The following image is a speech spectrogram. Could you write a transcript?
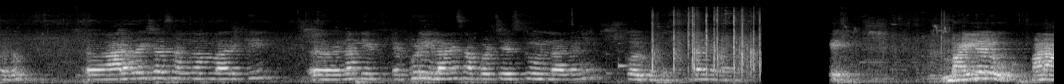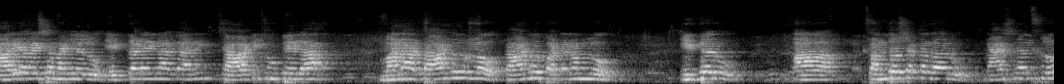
ఆ, ఆరవైశ్య సంఘం వారికి నన్ను ఎప్పుడు ఇలానే సపోర్ట్ చేస్తూ ఉండాలని కోరుకుంటున్నాను. ధన్యవాదాలు. మహిళలు మన ఆర్యవేశ మహిళలు ఎక్కడైనా కానీ చాటి చూపేలా మన తాండూరులో తాండూరు పట్టణంలో ఇద్దరు ఆ సంతోషక్క గారు నేషనల్స్లో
